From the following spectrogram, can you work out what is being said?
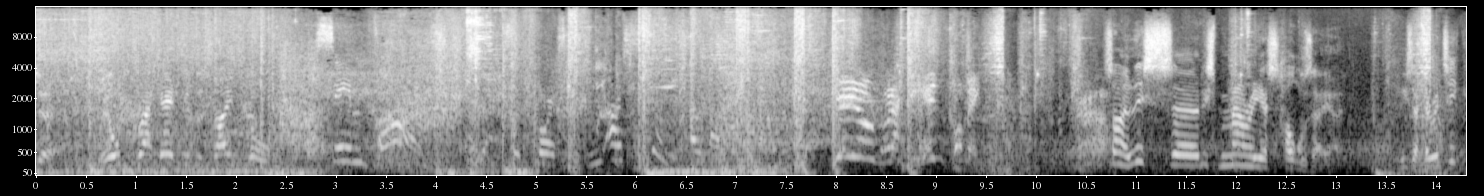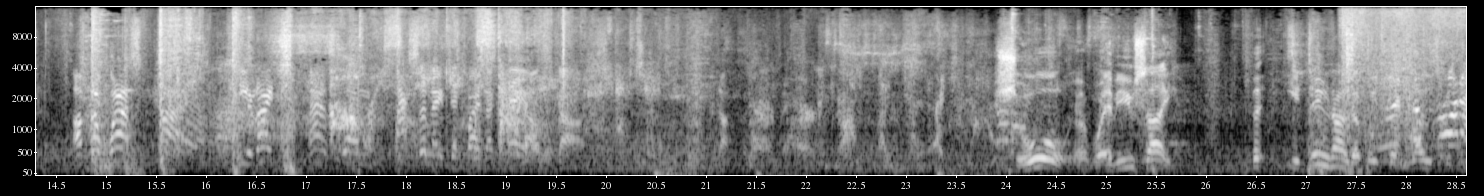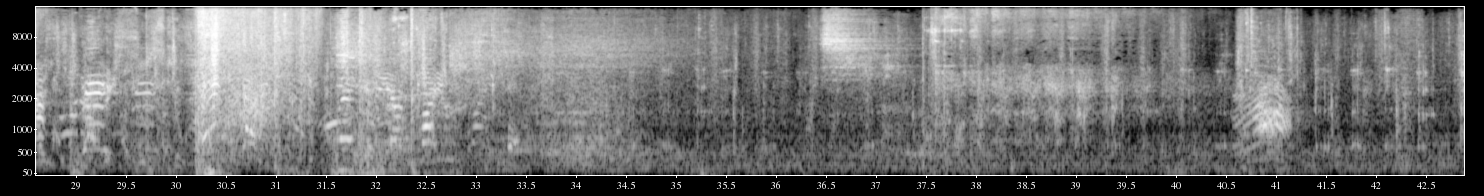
Sir. We all crackheads in the same call. Same cause. Of course, we are still alive. Shield Raki incoming! So this uh, this Marius Holzeo, he's a heretic. Of the worst kind. He writes as one fascinated by the Chaos Gods. Not the Sure, whatever you say. But you do know that we've got loads of acquaintances.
